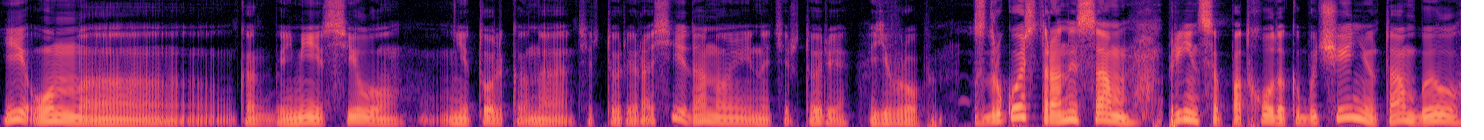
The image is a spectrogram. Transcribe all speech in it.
и он как бы имеет силу не только на территории России, да, но и на территории Европы. С другой стороны, сам принцип подхода к обучению там был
